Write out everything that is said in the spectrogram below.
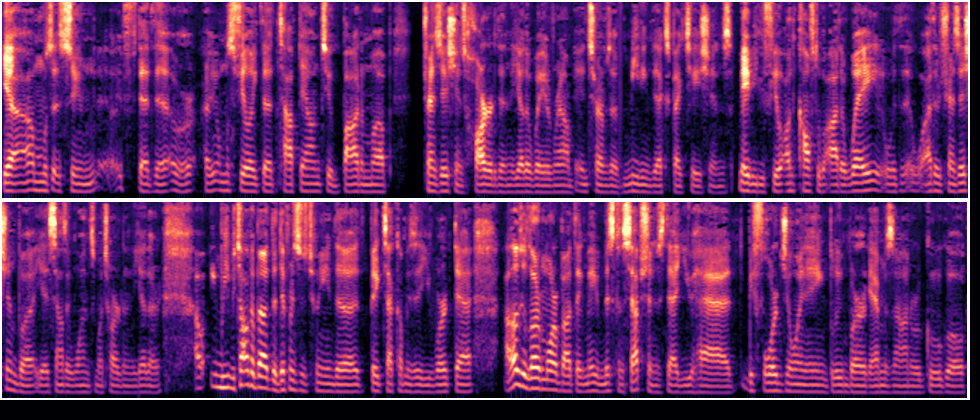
Yeah, I almost assume if that the or I almost feel like the top down to bottom up transition is harder than the other way around in terms of meeting the expectations. Maybe you feel uncomfortable either way with either transition, but yeah, it sounds like one's much harder than the other. Uh, we, talked about the difference between the big tech companies that you worked at. I'd love to learn more about the maybe misconceptions that you had before joining Bloomberg, Amazon, or Google,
